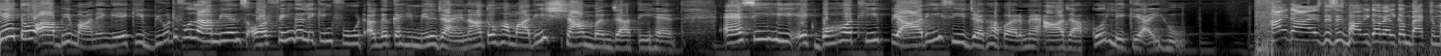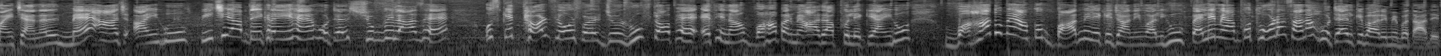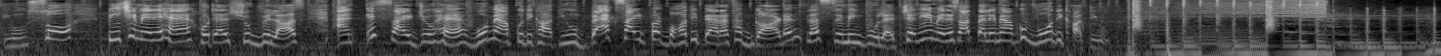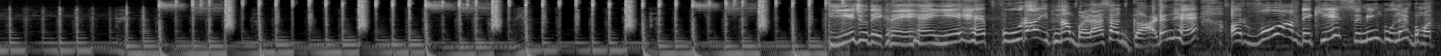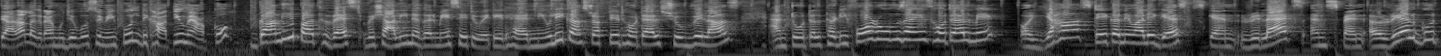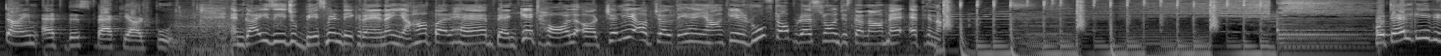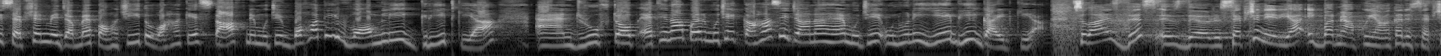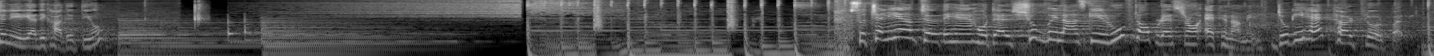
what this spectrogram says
ये तो आप भी मानेंगे कि ब्यूटीफुल एम्बियंस और फिंगर लिकिंग फ़ूड अगर कहीं मिल जाए ना तो हमारी शाम बन जाती है। ऐसी ही एक बहुत ही प्यारी सी जगह पर मैं आज आपको लेके आई हूँ। Hi guys this is Bhavika welcome back to my channel मैं आज आई हूँ पीछे आप देख रहे हैं होटल शुभ विलास है। उसके थर्ड फ्लोर पर जो रूफ टॉप है एथेना वहाँ पर मैं आज आपको लेके आई हूँ। वहाँ तो मैं आपको बाद में लेके जाने वाली हूँ। पहले मैं आपको थोड़ा सा ना होटल के बारे में बता देती हूँ। सो so, पीछे मेरे हैं होटल शुभ विलास एंड इस साइड जो है, वो मैं आपको दिखाती हूँ। बैक साइड पर बहुत ही प्यारा सा गार्डन प्लस स्विमिंग पूल है। चलिए मेरे साथ पहले मैं आपको वो दिखाती हूँ। ये जो देख रहे हैं, ये है पूरा इतना बड़ा सा गार्डन है और वो आप देखिए स्विमिंग पूल है। बहुत प्यारा लग रहा है मुझे वो स्विमिंग पूल दिखाती हूँ मैं आपको। गांधी पथ वेस्ट वैशाली नगर में सिचुएटेड है। Newly constructed hotel Shubh Vilas and total 34 rooms हैं इस होटल में। और यहाँ स्टे करने वाले guests can relax and spend a real good time at this backyard pool and guys ये जो बेसमेंट देख रहे हैं ना, यहाँ पर है बैंकेट हॉल और चलिए अब चलते हैं यहाँ के रूफ टॉप रेस्टोरेंट जिसका नाम है एथेना होटल के रिसेप्शन में जब मैं पहुँची तो वहाँ के स्टाफ ने मुझे बहुत ही वार्मली ग्रीट किया एंड रूफटॉप एथेना पर मुझे कहाँ से जाना है मुझे उन्होंने ये भी गाइड किया। So guys this is the reception area एक बार मैं आपको यहाँ का रिसेप्शन एरिया दिखा देती हूँ। सो so, चलिए अब चलते हैं होटल शुभ विलास की रूफटॉप रेस्टोरेंट एथेना में जो कि है थर्ड फ्लोर पर।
